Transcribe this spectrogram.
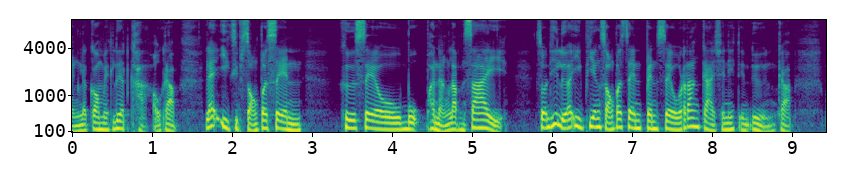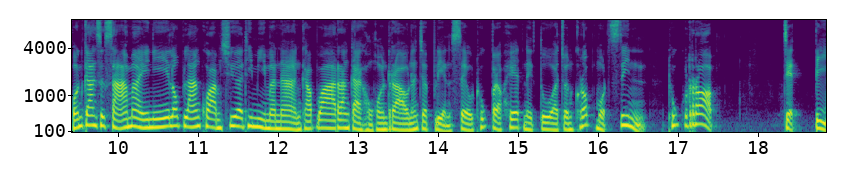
ง แล้วก็เม็ดเลือดขาวครับ และอีก 12%คือเซลล์บุผนังลำไส้ ส่วนที่เหลืออีกเพียง 2%เป็นเซลล์ร่างกายชนิดอื่นๆครับ ผลการศึกษาใหม่นี้ลบล้างความเชื่อที่มีมานานครับว่าร่างกายของคนเรานั้นจะเปลี่ยนเซลล์ทุกประเภทในตัวจนครบหมดสิ้นทุกรอบ 7 ปี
